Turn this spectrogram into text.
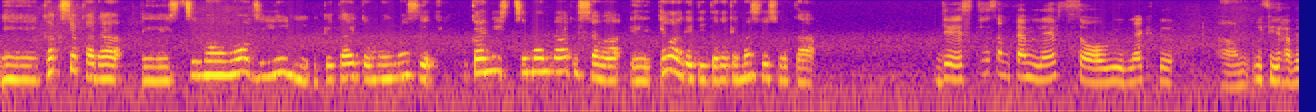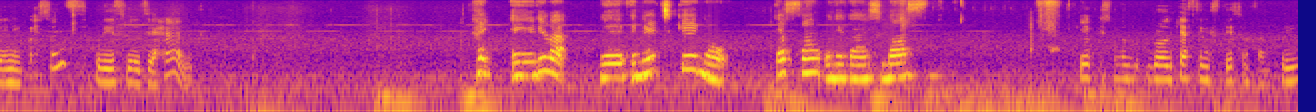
えー各社から、えー質問を自由に受けたいと思います。他に質問のある社は、えー手を挙げていただけますでしょうか。There's still some time left, so we would like to, um, if you have any questions, please raise your hand. はい、えーでは、えー NHK のガスさんお願いします。 Fukushima Broadcasting Station, san, please.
